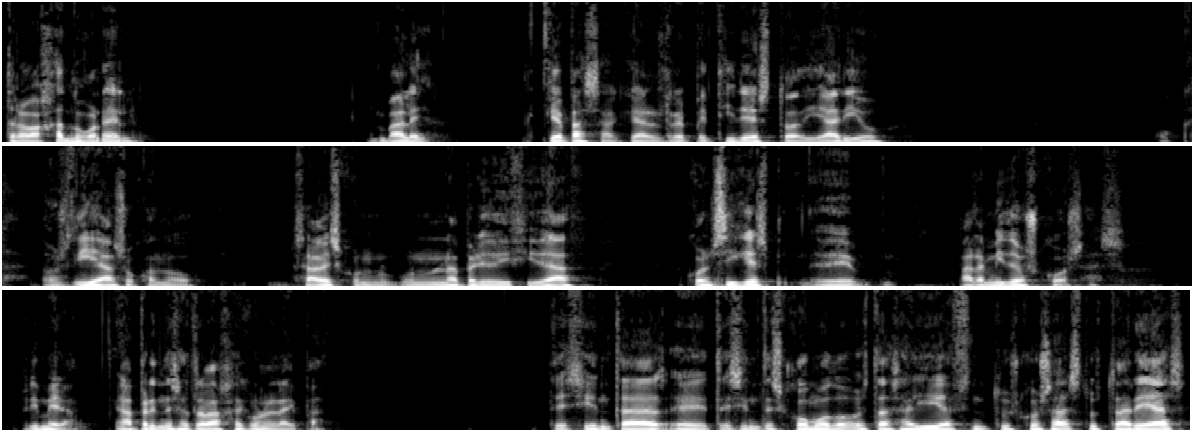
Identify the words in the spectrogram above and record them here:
trabajando con él. ¿Vale? ¿Qué pasa? Que al repetir esto a diario, o cada dos días, o cuando, ¿sabes? Con, una periodicidad, consigues eh, para mí dos cosas. Primera, aprendes a trabajar con el iPad te sientas, eh, te sientes cómodo, estás allí haciendo tus cosas, tus tareas,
